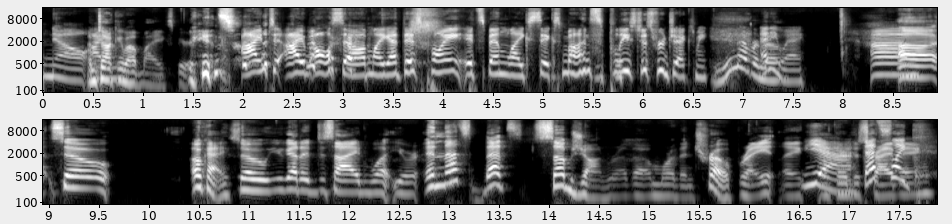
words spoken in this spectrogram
No, I'm, talking about my experience. I'm. T- I'm also. I'm like at this point, it's been like six months. Please just reject me. you never know. Anyway, um, Uh, so Okay, so you got to decide what your and that's that's subgenre though more than trope, right? Like what Yeah, that's like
